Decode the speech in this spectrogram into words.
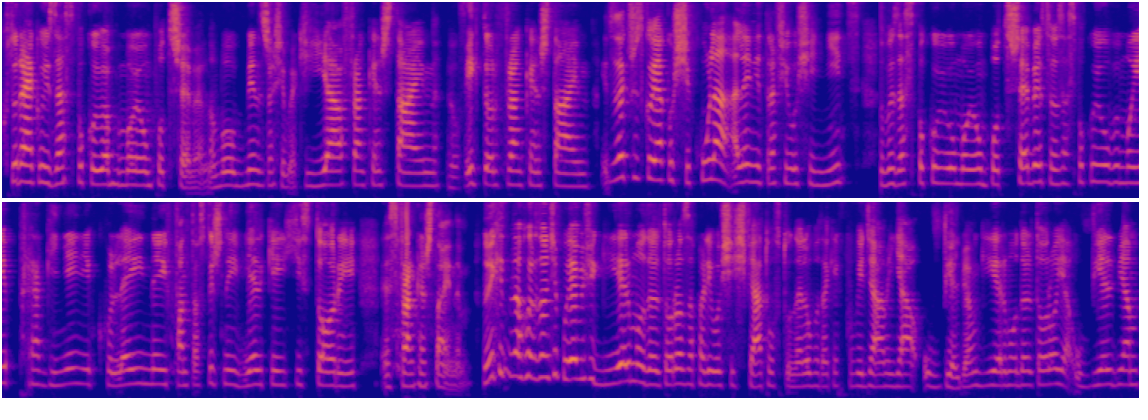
która jakoś zaspokoiłaby moją potrzebę. No bo w międzyczasie był jakiś ja Frankenstein, był Wiktor Frankenstein i to tak wszystko jakoś się kula, ale nie trafiło się nic, co by zaspokoiło moją potrzebę, co zaspokoiłoby moje pragnienie kolejnej fantastycznej, wielkiej historii e, z Frankensteinem. No i kiedy na horyzoncie pojawił się Guillermo del Toro, zapaliło się światło w tunelu, bo tak jak powiedziałam, ja uwielbiam Guillermo del Toro, ja uwielbiam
